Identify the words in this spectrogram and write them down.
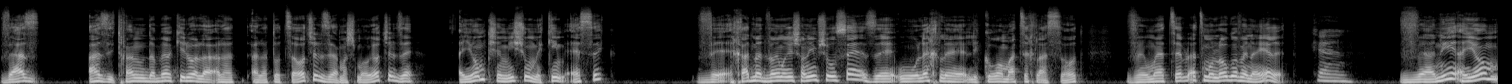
ואז אז התחלנו לדבר כאילו על, על, על התוצאות של זה, המשמעויות של זה. היום כשמישהו מקים עסק, ואחד מהדברים הראשונים שהוא עושה, זה הוא הולך ל, לקרוא מה צריך לעשות, והוא מעצב לעצמו לוגו וניירת. כן. ואני היום,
